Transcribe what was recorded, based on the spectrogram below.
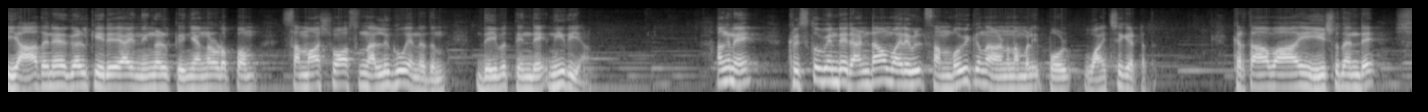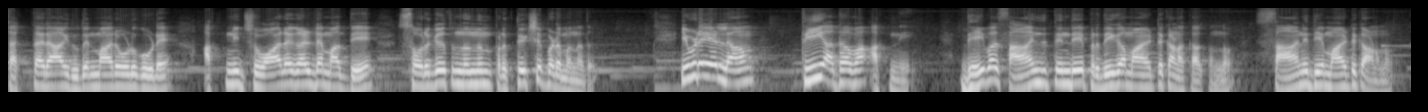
യാതനകൾക്കിരയായി നിങ്ങൾക്ക് ഞങ്ങളോടൊപ്പം സമാശ്വാസം നൽകൂ എന്നതും ദൈവത്തിന്റെ നീതിയാണ്. അങ്ങനെ ക്രിസ്തുവിന്റെ രണ്ടാം വരവിൽ സംഭവിക്കുന്നതാണ് നമ്മൾ ഇപ്പോൾ വായിച്ചു കേട്ടത്. കർത്താവായ യേശു തന്റെ ശക്തരായ ദുതന്മാരോടുകൂടെ അഗ്നിജ്വാലകളുടെ മധ്യേ സ്വർഗത്തിൽ നിന്നും പ്രത്യക്ഷപ്പെടുമെന്നത്. ഇവിടെയെല്ലാം തീ അഥവാ അഗ്നി ദൈവ സാന്നിധ്യത്തിന്റെ പ്രതീകമായിട്ട് കണക്കാക്കുന്നു സാന്നിധ്യമായിട്ട് കാണുന്നു.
